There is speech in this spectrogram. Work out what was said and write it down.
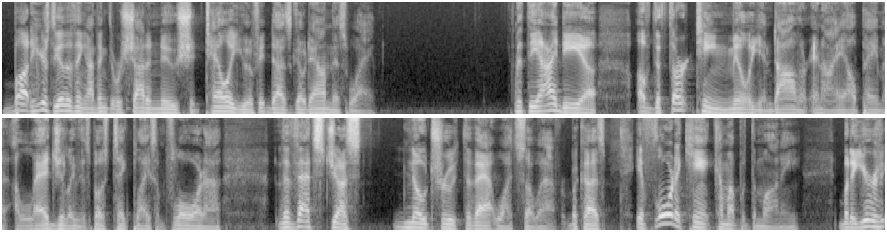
But here's the other thing I think the Rashada news should tell you if it does go down this way that the idea of the $13 million NIL payment allegedly that's supposed to take place in Florida, that that's just no truth to that whatsoever. Because if Florida can't come up with the money, but you're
